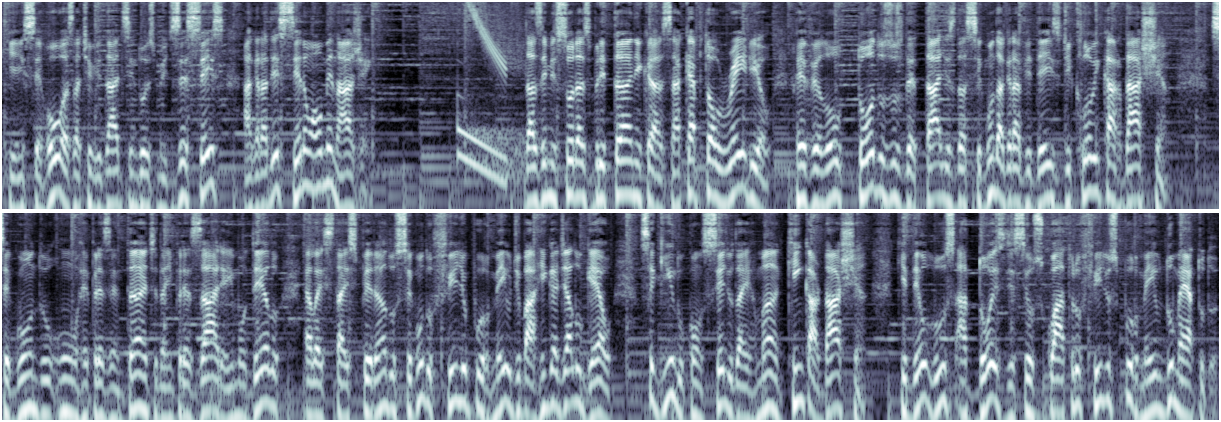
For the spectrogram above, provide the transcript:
que encerrou as atividades em 2016, agradeceram a homenagem. Das emissoras britânicas, a Capital Radio revelou todos os detalhes da segunda gravidez de Khloe Kardashian. Segundo um representante da empresária e modelo, ela está esperando o segundo filho por meio de barriga de aluguel, seguindo o conselho da irmã Kim Kardashian, que deu luz a dois de seus quatro filhos por meio do método.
